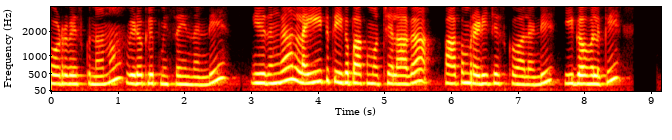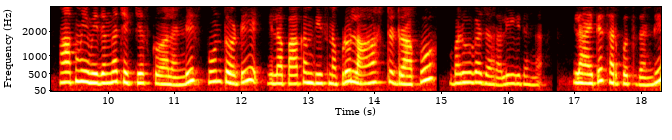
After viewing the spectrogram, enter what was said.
పౌడర్ వేసుకున్నాను. వీడియో క్లిప్ మిస్ అయిందండి. ఈ విధంగా లైట్ తీగ పాకం వచ్చేలాగా పాకం రెడీ చేసుకోవాలండి ఈ గవ్వలకి. పాకం ఈ విధంగా చెక్ చేసుకోవాలండి. స్పూన్ తోటి ఇలా పాకం తీసినప్పుడు లాస్ట్ డ్రాపు బరువుగా జారాలి ఈ విధంగా. ఇలా అయితే సరిపోతుందండి.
